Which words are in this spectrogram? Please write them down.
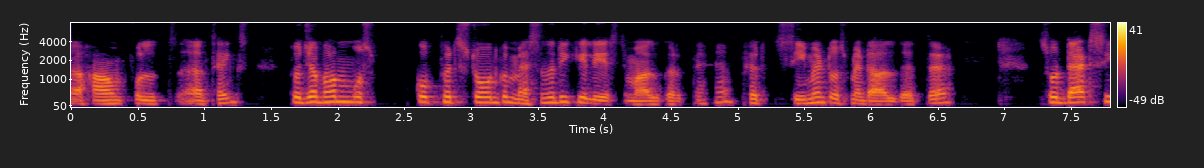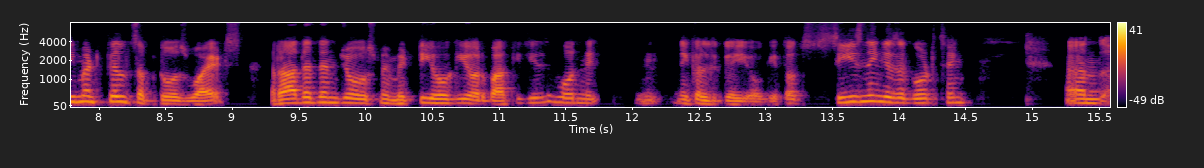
harmful things तो जब हम उस को फिर स्टोन को मैसनरी के लिए इस्तेमाल करते हैं फिर सीमेंट उसमें डाल देते हैं so that cement fills up those voids rather than जो उसमें मिट्टी होगी और बाकी चीजें वो नि, निकल गई होगी तो seasoning is a good thing and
